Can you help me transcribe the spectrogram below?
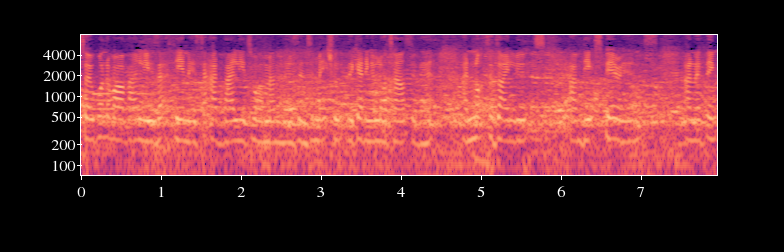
So one of our values at Athena is to add value to our members and to make sure that they're getting a lot out of it and not to dilute um, the experience. And I think,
